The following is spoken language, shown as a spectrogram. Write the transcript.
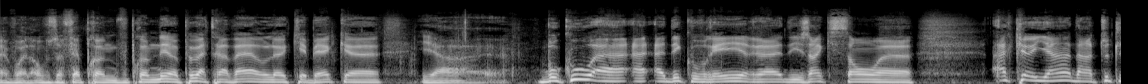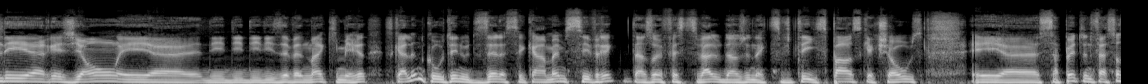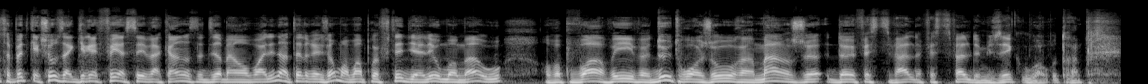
Ben voilà, on vous a fait vous promener un peu à travers le Québec. Euh, il y a euh, beaucoup à, découvrir, euh, des gens qui sont accueillant dans toutes les euh, régions et euh, des, des, des, événements qui méritent. Ce qu'Alain Côté nous disait, c'est quand même, c'est vrai que dans un festival ou dans une activité, il se passe quelque chose et euh, ça peut être une façon, ça peut être quelque chose à greffer à ses vacances, de dire, ben on va aller dans telle région, mais on va en profiter d'y aller au moment où on va pouvoir vivre deux, trois jours en marge d'un festival, d'un festival de musique ou autre.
